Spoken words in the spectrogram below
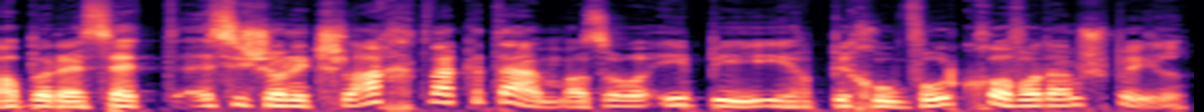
Aber es, hat, es ist schon nicht schlecht wegen dem. Also ich bin, ich bin kaum vorgekommen von diesem Spiel.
